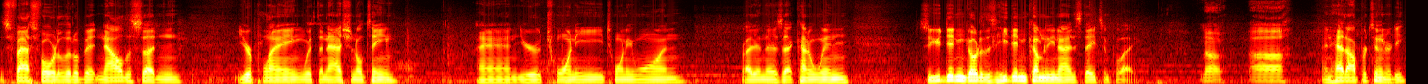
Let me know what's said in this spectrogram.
Let's fast forward a little bit. Now all of a sudden, you're playing with the national team, and you're 20, 21, right in there. Is that kind of when? So you didn't go to the. He didn't come to the United States and play, No, uh, and had opportunity.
